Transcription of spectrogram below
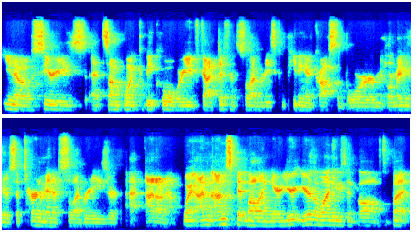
you know series at some point could be cool where you've got different celebrities competing across the board or, or maybe there's a tournament of celebrities or i, I don't know where I'm, I'm spitballing here you're you're the one who's involved but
